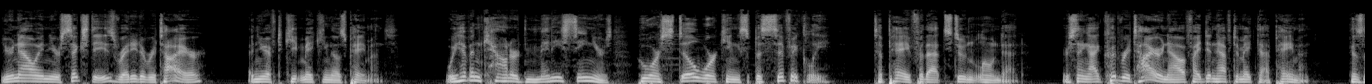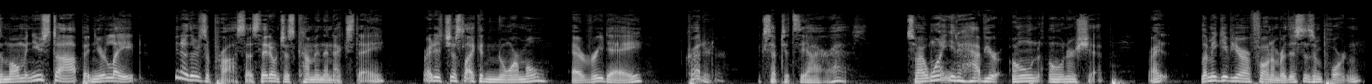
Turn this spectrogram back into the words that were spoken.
You're now in your 60s, ready to retire, and you have to keep making those payments. We have encountered many seniors who are still working specifically to pay for that student loan debt. They're saying, I could retire now if I didn't have to make that payment. Because the moment you stop and you're late, you know, there's a process. They don't just come in the next day, right? It's just like a normal, everyday creditor, except it's the IRS. So I want you to have your own ownership, right? Let me give you our phone number. This is important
